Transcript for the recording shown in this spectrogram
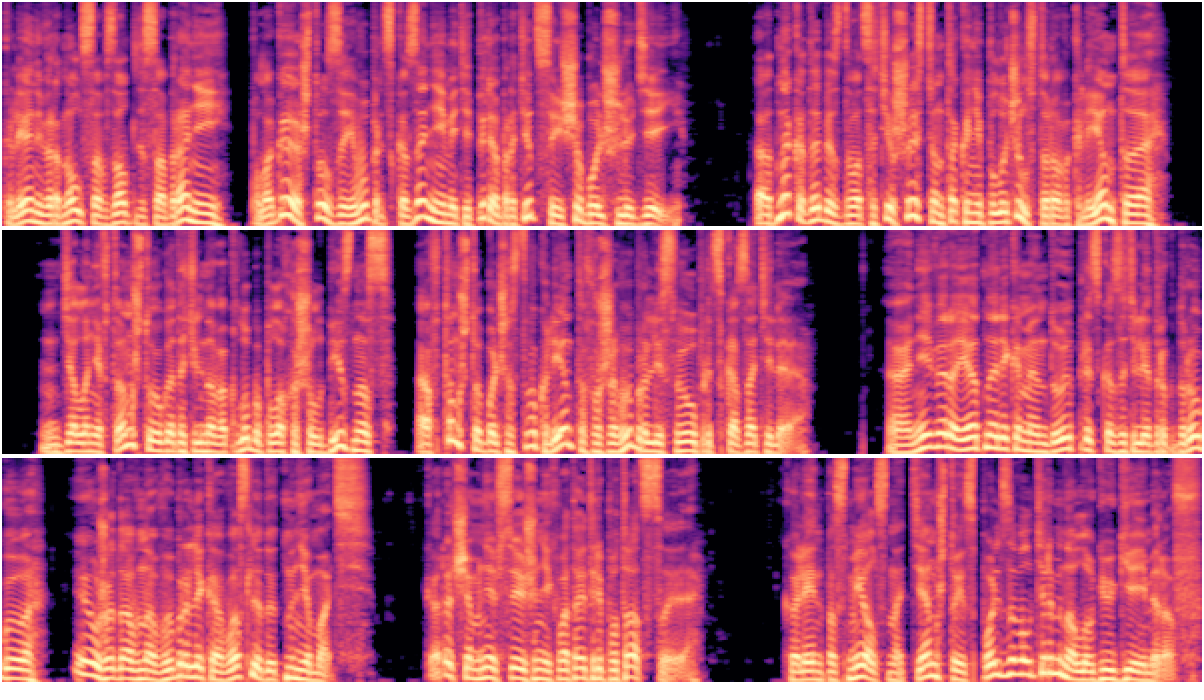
Клейн вернулся в зал для собраний, полагая, что за его предсказаниями теперь обратится еще больше людей. Однако до без 26 он так и не получил второго клиента. Дело не в том, что у гадательного клуба плохо шел бизнес, а в том, что большинство клиентов уже выбрали своего предсказателя. Они, вероятно, рекомендуют предсказателей друг другу и уже давно выбрали, кого следует нанимать. Короче, мне все еще не хватает репутации. Колейн посмеялся над тем, что использовал терминологию геймеров.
